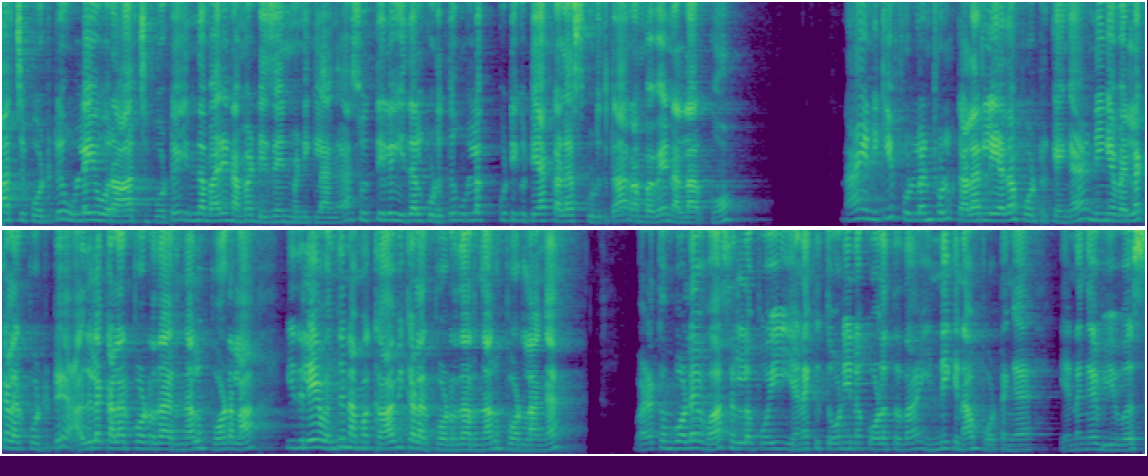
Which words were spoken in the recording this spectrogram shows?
ஆர்ச் போட்டுட்டு உள்ளேயும் ஒரு ஆர்ச் போட்டு இந்த மாதிரி நம்ம டிசைன் பண்ணிக்கலாங்க. சுற்றிலும் இதழ் கொடுத்து உள்ளே குட்டி குட்டியாக கலர்ஸ் கொடுத்துட்டா ரொம்பவே நல்லாயிருக்கும். நான் இன்றைக்கி ஃபுல் அண்ட் ஃபுல் கலர்லேயே தான் போட்டிருக்கேங்க. நீங்கள் வெள்ளை கலர் போட்டுட்டு அதில் கலர் போடுறதா இருந்தாலும் போடலாம். இதிலே வந்து நம்ம காவி கலர் போடுறதா இருந்தாலும் போடலாங்க. வழக்கம் போல் வாசலில் போய் எனக்கு தோணின கோலத்தை தான் இன்றைக்கி நான் போட்டேங்க. என்னங்க வியூவர்ஸ்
